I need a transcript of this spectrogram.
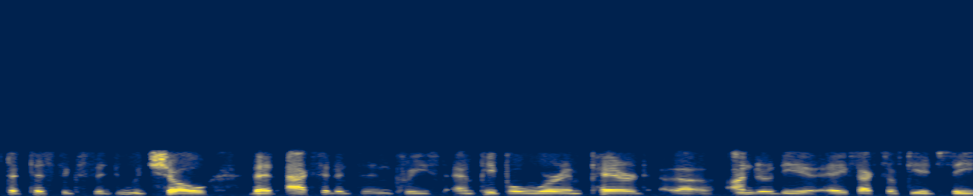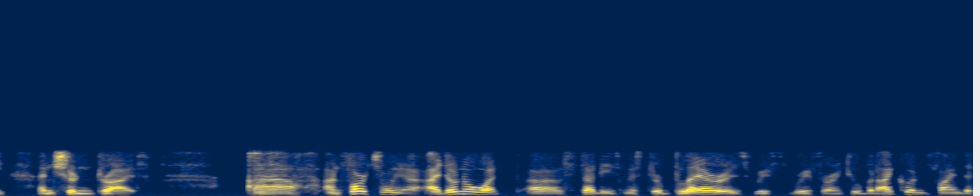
statistics that would show that accidents increased and people were impaired uh, under the effects of THC and shouldn't drive. Uh, unfortunately, I don't know what uh, studies Mr. Blair is re- referring to, but I couldn't find a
